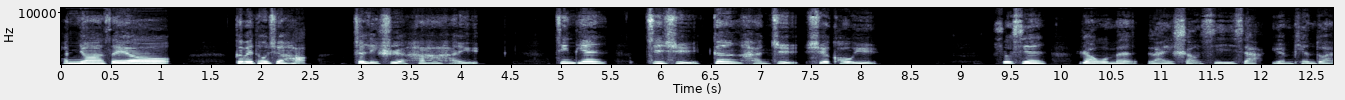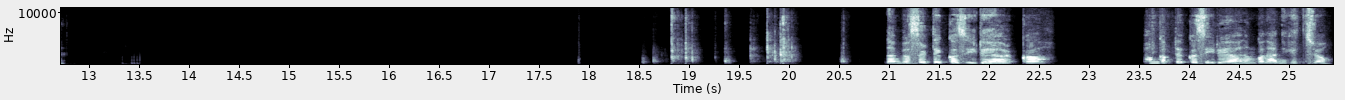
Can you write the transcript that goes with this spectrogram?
안녕하세요，各位同学好，这里是哈哈韩语。今天继续跟韩剧学口语。首先，让我们来赏析一下原片段。난 몇 살 때까지 일해야 할까? 환갑 때까지 일해야 하는 건 아니겠죠?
